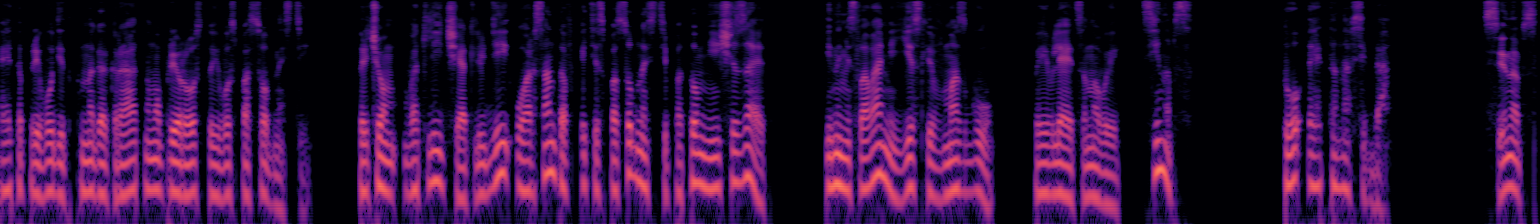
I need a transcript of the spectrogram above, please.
это приводит к многократному приросту его способностей. Причем, в отличие от людей, у арсантов эти способности потом не исчезают. Иными словами, если в мозгу появляется новый синапс, то это навсегда. Синапс?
